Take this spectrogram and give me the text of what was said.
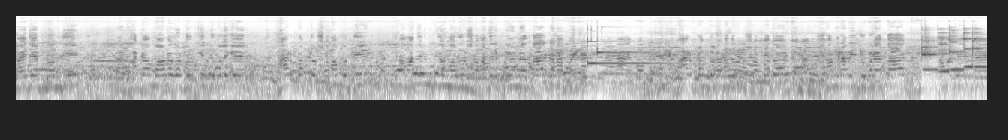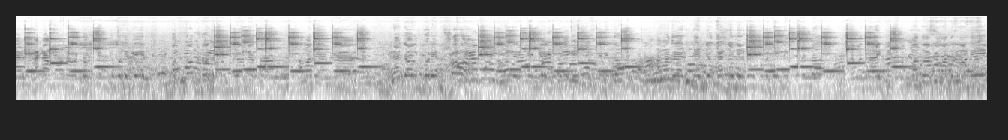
জয়দেব নন্দী ঢাকা মহানগর দক্ষিণ যুবলীগের ভারপ্রাপ্ত সভাপতি, আমাদের প্রিয় মানুষ, আমাদের প্রিয় নেতা এবং ভারপ্রাপ্ত সাধারণ সম্পাদক, সংগ্রামী যুবনেতা আমাদের ঢাকা মহানগর দক্ষিণ যুবলীগের অত্যন্ত নেতা, আমাদের রেজল করিম সহ আমাদের কেন্দ্রীয় আমাদের কেন্দ্রীয় কার্য নির্বাহী কমিটির আমাদের আইটি সম্পাদক, আমাদের অনেক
